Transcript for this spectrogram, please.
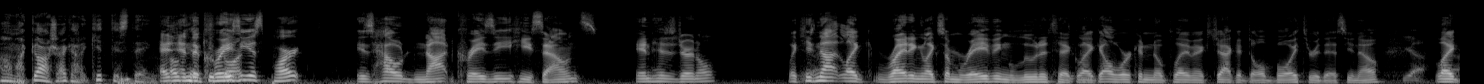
Oh my gosh! I gotta get this thing. And, Okay, and the keep going. craziest part is how not crazy he sounds in his journal. Like he's not like writing like some raving lunatic like I'll work in no play makes Jack a dull boy through this, you know? Yeah. Like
